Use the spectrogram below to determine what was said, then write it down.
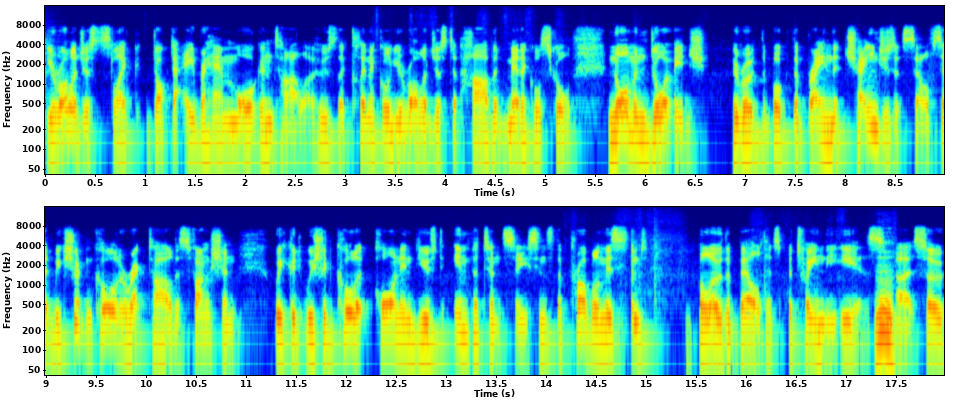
urologists like Dr. Abraham Morgentaler, who's the clinical urologist at Harvard Medical School, Norman Doidge, who wrote the book The Brain That Changes Itself, said we shouldn't call it erectile dysfunction. We could we should call it porn-induced impotency, since the problem isn't below the belt; it's between the ears. Mm. Uh, so.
